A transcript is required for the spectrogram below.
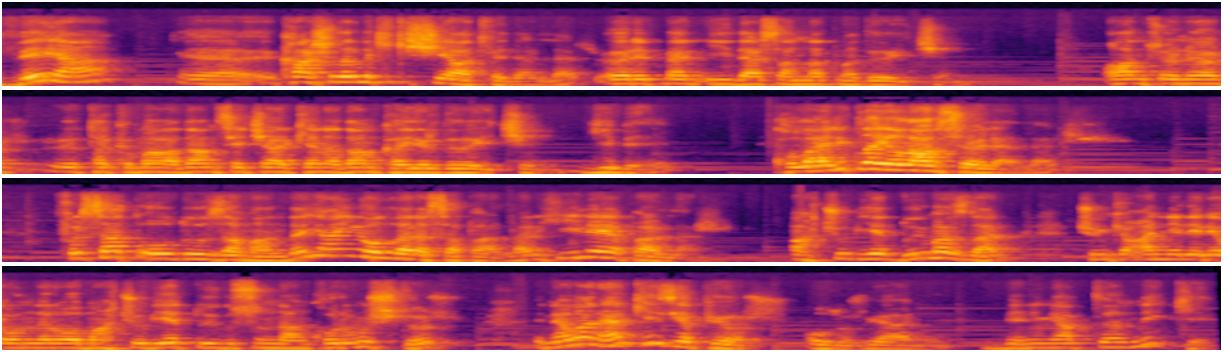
Veya e, karşılarındaki kişiye atfederler. Öğretmen iyi ders anlatmadığı için, antrenör e, takıma adam seçerken adam kayırdığı için gibi. Kolaylıkla yalan söylerler. Fırsat olduğu zaman da yan yollara saparlar, hile yaparlar. Mahcubiyet duymazlar. Çünkü anneleri onları o mahcubiyet duygusundan korumuştur. E ne var herkes yapıyor olur yani. Benim yaptığım ne ki?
